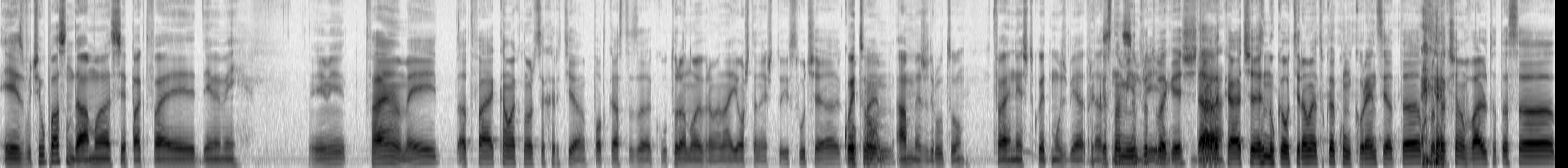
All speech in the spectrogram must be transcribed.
Е, звучи опасно, да, ама все пак това е ММА. Еми, това е ММА, а това е камък ножица хартия, подкаста за култура, нови времена и още нещо. И в случая, Което, правим? а между другото, това е нещо, което може би... Прекъсна не ми интрото, бе, Геш. Да. Да кажа, че нокаутираме тук конкуренцията. Production value са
